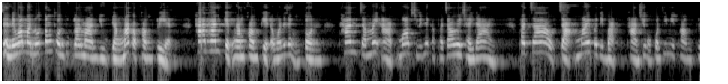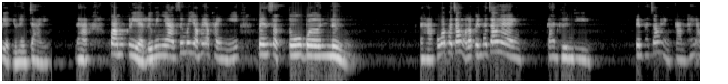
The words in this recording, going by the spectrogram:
จะเห็นได้ว่ามนุษย์ต้องทนทุกข์ทรมานอยู่อย่างมากกับความเกลียด ถ้าท่านเก็บงำความเกลียดเอาไว้ในใจของตน ท่านจะไม่อาจมอบชีวิตให้กับพระเจ้าไว้ใช้ได้ พระเจ้าจะไม่ปฏิบัติผ่านชีวิตของคนที่มีความเกลียดอยู่ในใจ นะคะความเกลียดหรือวิญญาณซึ่งไม่ยอมให้อภัยนี้ เป็นศัตรูเบอร์หนึ่งนะคะเพราะว่าพระเจ้าของเราเป็นพระเจ้าแห่งการคืนดี เป็นพระเจ้าแห่งการให้อ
